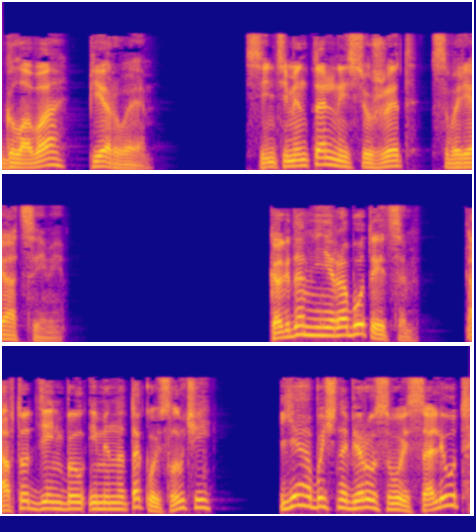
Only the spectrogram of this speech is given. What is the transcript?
Глава первая. Сентиментальный сюжет с вариациями. Когда мне не работается, а в тот день был именно такой случай, я обычно беру свой салют,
